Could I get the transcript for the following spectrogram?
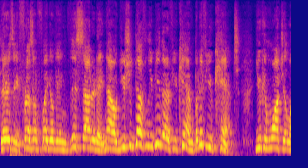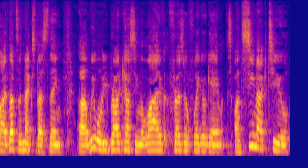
There is a Fresno Fuego game this Saturday. Now, you should definitely be there if you can, but if you can't, you can watch it live. That's the next best thing. Uh, we will be broadcasting the live Fresno Fuego game on CMAC 2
